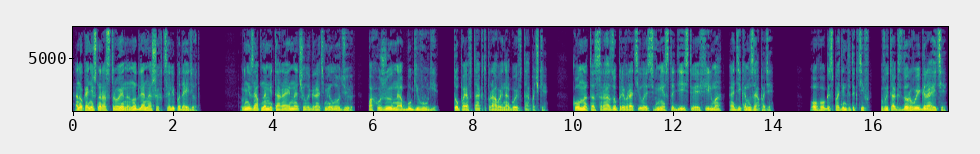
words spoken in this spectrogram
Оно, конечно, расстроено, но для наших целей подойдет. Внезапно Митарай начал играть мелодию, похожую на буги-вуги, топая в такт правой ногой в тапочке. Комната сразу превратилась в место действия фильма о Диком Западе. «Ого, господин детектив, вы так здорово играете!»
